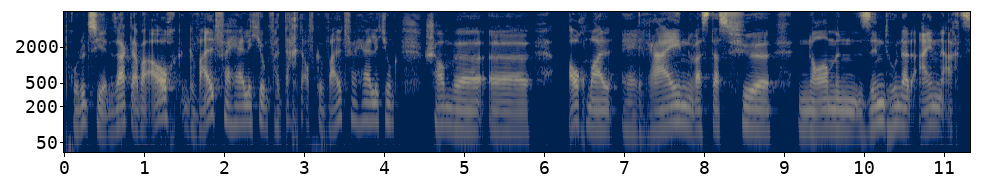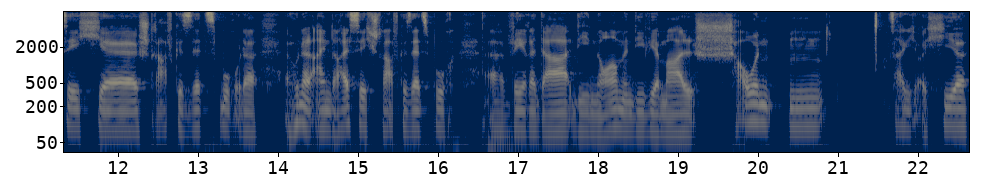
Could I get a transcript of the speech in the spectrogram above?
produzieren. Sagt aber auch Gewaltverherrlichung, Verdacht auf Gewaltverherrlichung. Schauen wir äh, auch mal rein, was das für Normen sind. 181 äh, Strafgesetzbuch oder 131 Strafgesetzbuch äh, wäre da die Normen, die wir mal schauen. Hm, zeige ich euch hier.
